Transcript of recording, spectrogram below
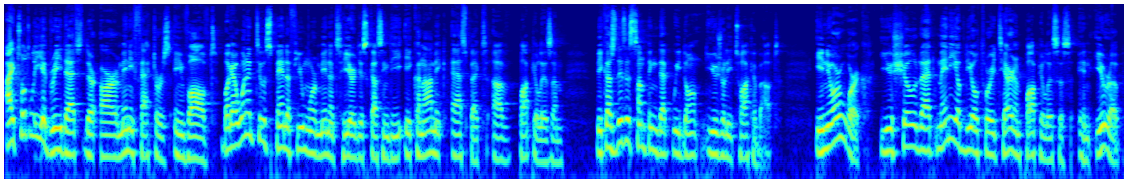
I totally agree that there are many factors involved, but I wanted to spend a few more minutes here discussing the economic aspect of populism, because this is something that we don't usually talk about. In your work, you show that many of the authoritarian populists in Europe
